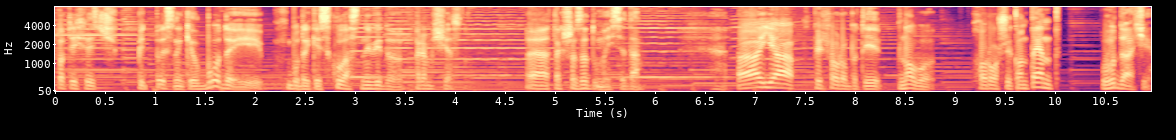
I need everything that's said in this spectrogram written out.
100 тисяч підписників буде, і буде якесь класне відео, прям чесно. Е, так що задумайся, да. А я пішов робити новий хороший контент. Удачі!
